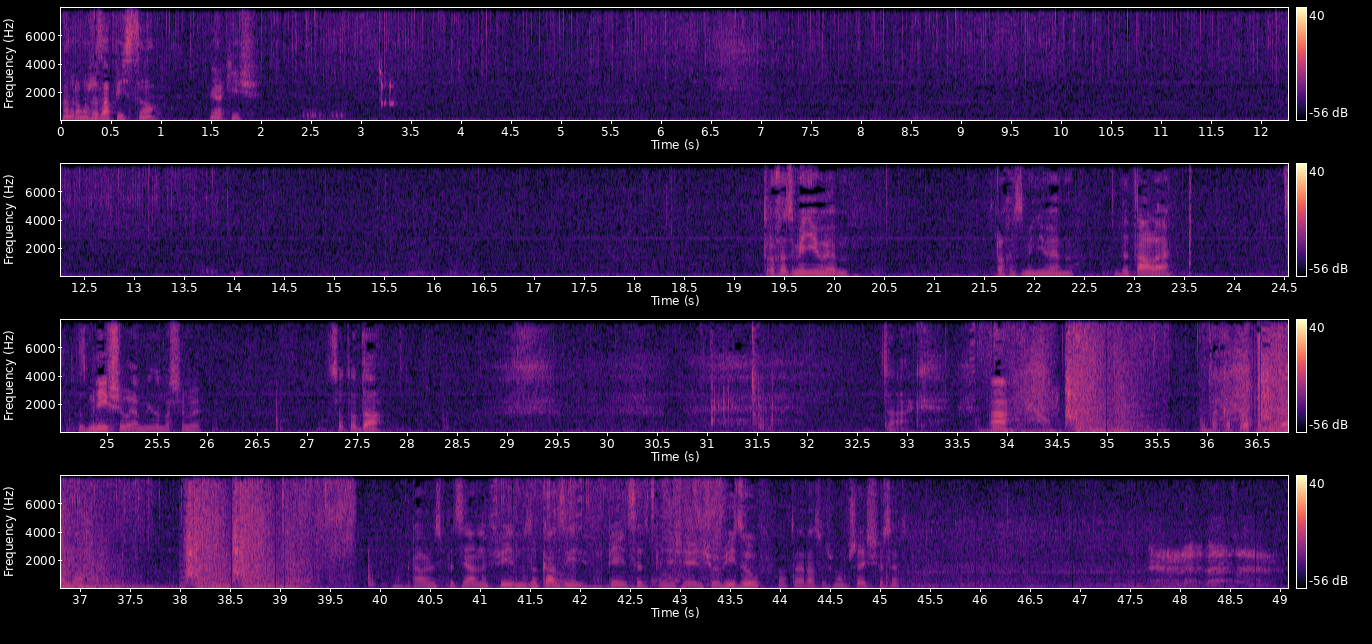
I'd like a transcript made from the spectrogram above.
Dobra, może zapis, co? Jakiś. Trochę zmieniłem. Trochę zmieniłem detale. Zmniejszyłem i zobaczymy, co to da. Tak. A! Taka propos niedawno nagrałem specjalny film z okazji 550 widzów, a teraz już mam 600.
